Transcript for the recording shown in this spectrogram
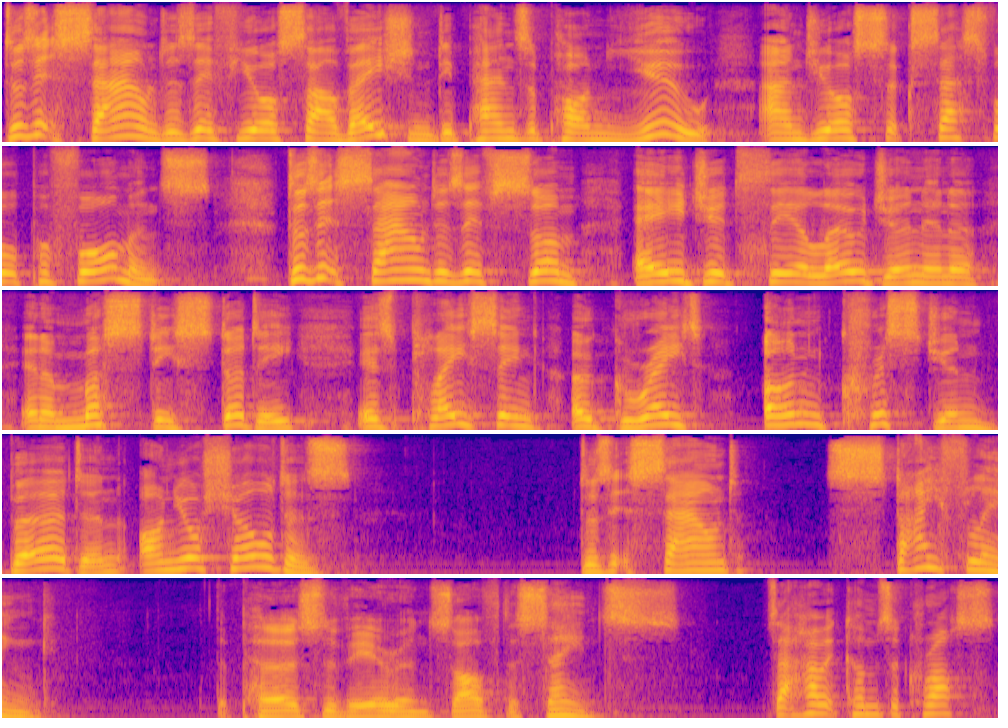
Does it sound as if your salvation depends upon you and your successful performance? Does it sound as if some aged theologian in a, in a musty study is placing a great unchristian burden on your shoulders? Does it sound stifling? The perseverance of the saints. Is that how it comes across?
